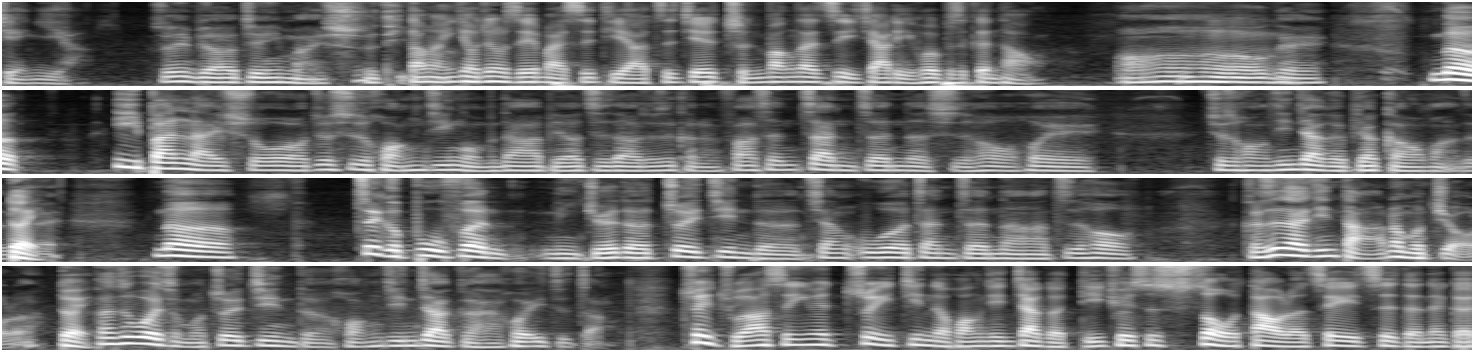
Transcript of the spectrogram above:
建议啊。所以你比较建议买实体。当然要就直接买实体啊，直接存放在自己家里会不是更好？哦、嗯。o k 那一般来说，就是黄金，我们大家比较知道，就是可能发生战争的时候会，就是黄金价格比较高嘛，对不对？对。那这个部分，你觉得最近的像乌俄战争啊之后，可是它已经打了那么久了，对但是为什么最近的黄金价格还会一直涨？最主要是因为最近的黄金价格的确是受到了这一次的那个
